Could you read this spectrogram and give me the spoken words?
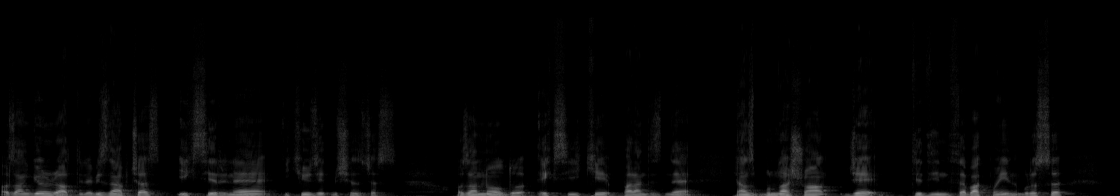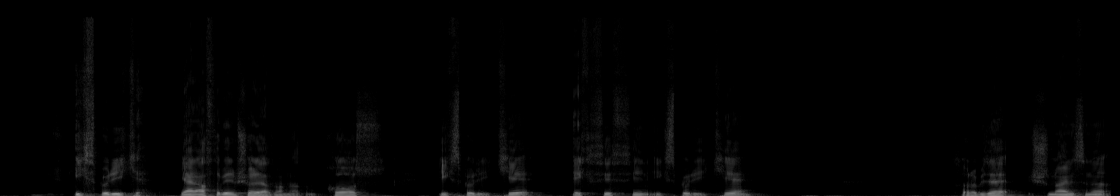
O zaman gönül rahatlığıyla biz ne yapacağız? X yerine 270 yazacağız. O zaman ne oldu? Eksi 2 parantezinde. Yalnız bunlar şu an C dediğinize bakmayın. Burası X bölü 2. Yani aslında benim şöyle yazmam lazım. Cos X bölü 2 eksi sin X bölü 2. Sonra bir de şunun aynısını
